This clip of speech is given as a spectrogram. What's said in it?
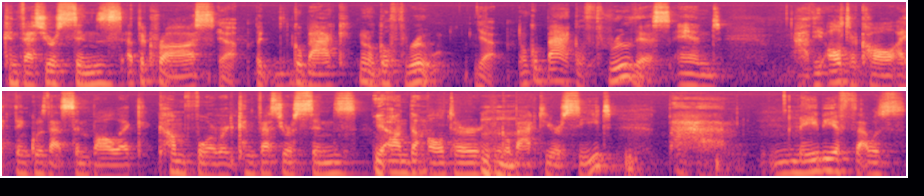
confess your sins at the cross. Yeah. But go back. No, no, go through. Yeah. Don't go back. Go through this. And the altar call, I think, was that symbolic. Come forward, confess your sins Yeah. Mm-hmm. on the altar, and go back to your seat. Ah, Maybe if that was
